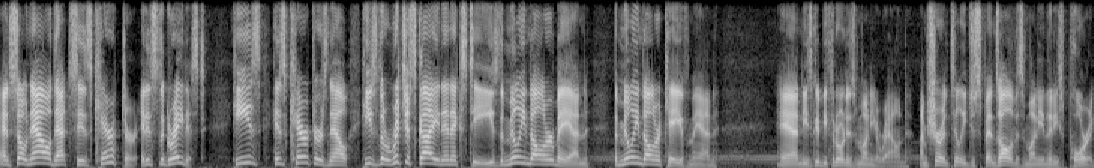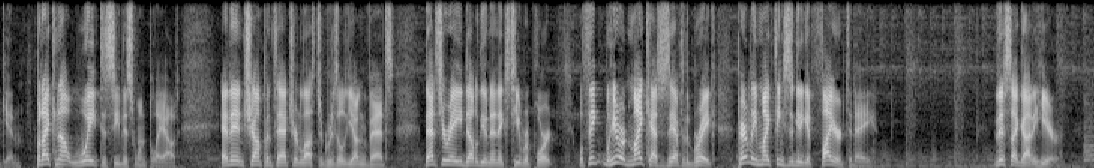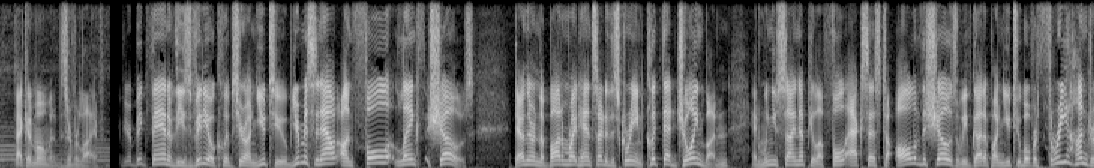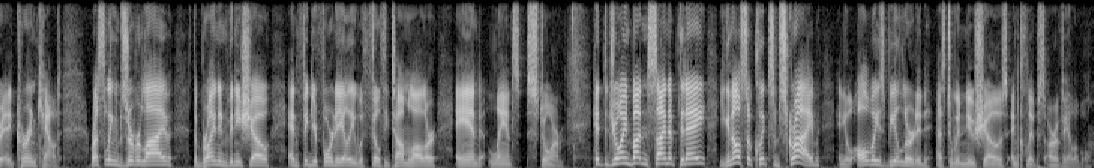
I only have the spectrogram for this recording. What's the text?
And so now that's his character, and it's the greatest. He's his character is now he's the richest guy in NXT. He's the million dollar man, the million dollar caveman and he's going to be throwing his money around. I'm sure until he just spends all of his money and then he's poor again. But I cannot wait to see this one play out. And then Ciampa and Thatcher lost to grizzled young vets. That's your AEW and NXT report. We'll think we'll hear what Mike has to say after the break. Apparently, Mike thinks he's going to get fired today. This I got to hear. Back in a moment, Observer Live. If you're a big fan of these video clips here on YouTube, you're missing out on full-length shows. Down there on the bottom right hand side of the screen, click that join button, and when you sign up, you'll have full access to all of the shows that we've got up on YouTube, over 300 at current count. Wrestling Observer Live, The Bryan and Vinny Show, and Figure 4 Daily with Filthy Tom Lawlor and Lance Storm. Hit the join button, sign up today. You can also click subscribe, and you'll always be alerted as to when new shows and clips are available.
